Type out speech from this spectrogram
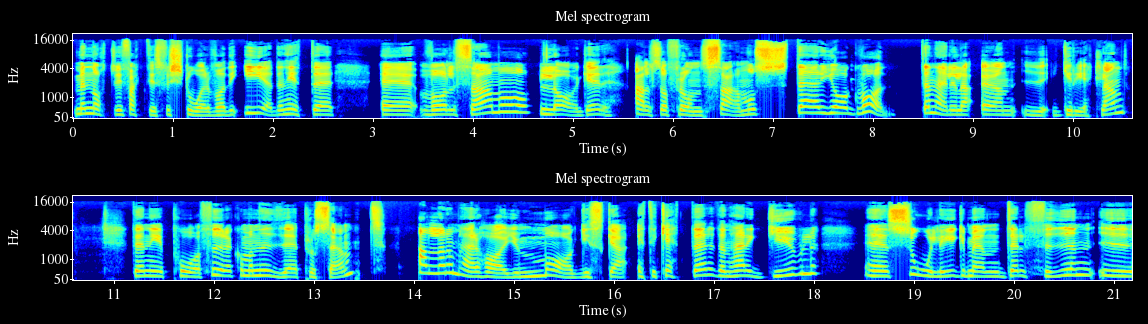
med något vi faktiskt förstår vad det är. Den heter eh, Volsamo Lager, alltså från Samos, där jag var. Den här lilla ön i Grekland. Den är på 4,9 procent. Alla de här har ju magiska etiketter. Den här är gul, eh, solig med en delfin i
